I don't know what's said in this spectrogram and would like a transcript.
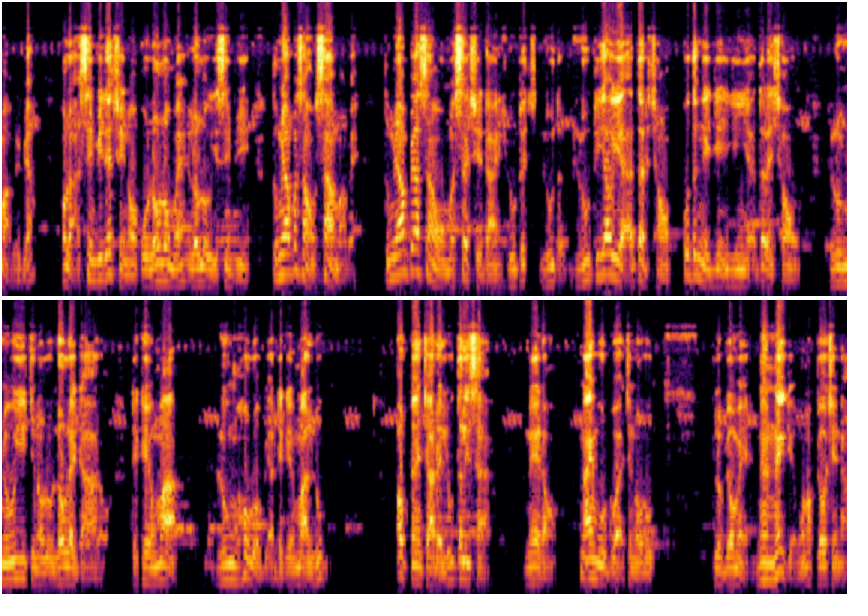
မှာပဲဗျာဟုတ်လားအဆင်ပြေတဲ့ချိန်တော့ကိုလုံးလုံးမယ်အလုံးလုံးကြီးအဆင်ပြေသူများပတ်စံကိုဆက်မှာပဲသူများပတ်စံကိုမဆက်ချင်တိုင်းလူတစ်လူတစ်လူတစ်ယောက်ရဲ့အသက်တစ်ချောင်းကိုယ်တငယ်ချင်းအရင်ရဲ့အသက်တစ်ချောင်းဒီလိုမျိုးကြီးကျွန်တော်တို့လှုပ်လိုက်တာကတော့ တကယ်မှလူမဟုတ်တော့ဗျာတကယ်မှလူအောက်တန်းကြတဲ့လူတလိဆန်နဲ့တော့နှိုင်းဖို့အတွက်ကျွန်တော်တို့ဘယ်လိုပြောမလဲနန်နိုင်တယ်ဗောနော်ပြောချင်တာ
